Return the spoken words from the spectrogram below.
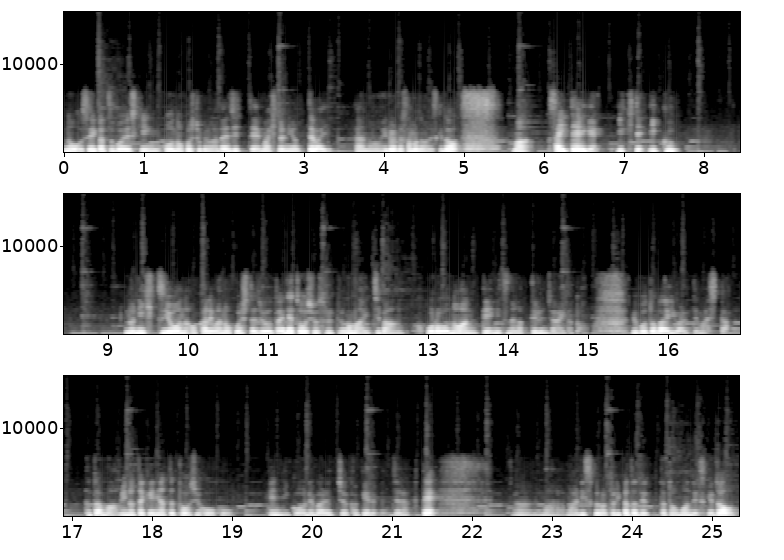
の生活防衛資金を残しておくのが大事って、まあ、人によってはあのいろいろ様々ですけど、まあ、最低限生きていくのに必要なお金は残した状態で投資をするっていうのが、まあ、一番心の安定につながってるんじゃないかということが言われてました。あとは、まあ、身の丈に合った投資方法。変にこうレバレッジをかけるんじゃなくて、うんまあ、まあ、リスクの取り方でだと思うんですけど、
